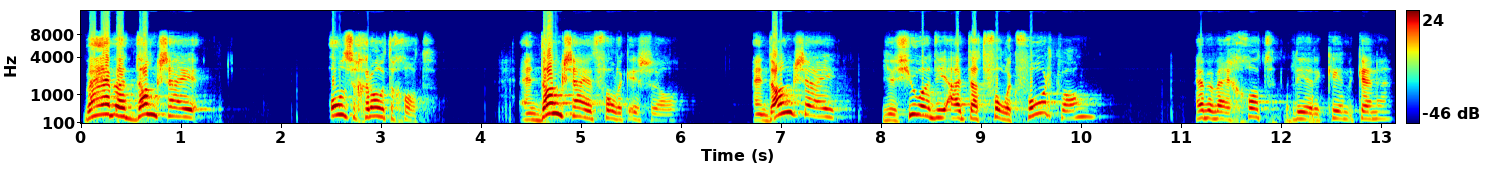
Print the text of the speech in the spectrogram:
We hebben dankzij onze grote God en dankzij het volk Israël en dankzij Yeshua die uit dat volk voortkwam, hebben wij God leren kennen.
